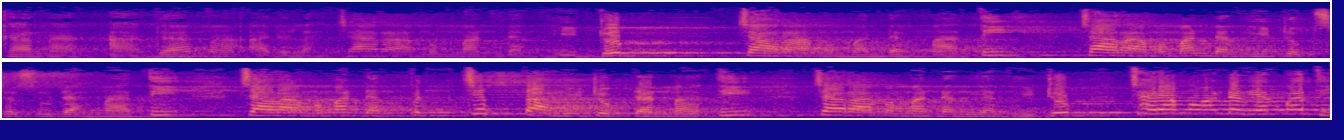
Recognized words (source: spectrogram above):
Karena agama adalah cara memandang hidup, cara memandang mati, cara memandang hidup sesudah mati, cara memandang pencipta hidup dan mati, cara memandang yang hidup, cara memandang yang mati.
